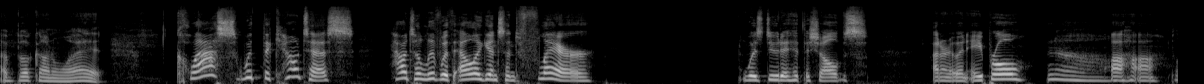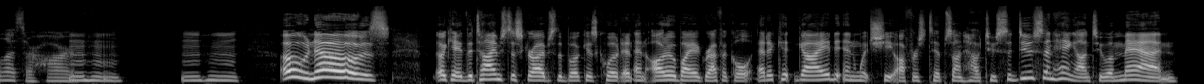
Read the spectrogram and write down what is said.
A book on what? Class with the Countess How to Live with Elegance and Flair was due to hit the shelves, I don't know, in April. No. Uh huh. Bless her heart. Mm-hmm. Mm-hmm. Oh noes. Okay, the Times describes the book as quote an autobiographical etiquette guide in which she offers tips on how to seduce and hang on to a man.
